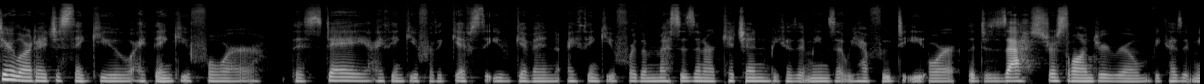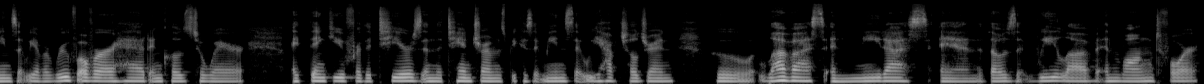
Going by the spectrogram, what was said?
Dear Lord, I just thank you. I thank you for this day. I thank you for the gifts that you've given. I thank you for the messes in our kitchen because it means that we have food to eat, or the disastrous laundry room because it means that we have a roof over our head and clothes to wear. I thank you for the tears and the tantrums because it means that we have children who love us and need us and those that we love and longed for.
